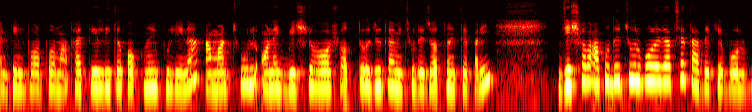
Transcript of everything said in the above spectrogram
একদিন পর পর মাথায় তেল দিতে কখনোই ভুলি না। আমার চুল অনেক বেশি হওয়া সত্ত্বেও যদি আমি চুলের যত্ন নিতে পারি, যেসব আপুদের চুল পড়ে যাচ্ছে তাদেরকে বলব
